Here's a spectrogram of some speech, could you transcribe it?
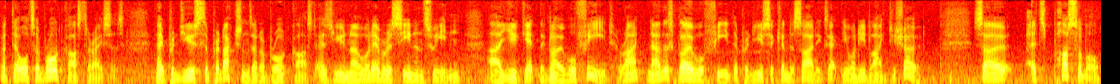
but they also broadcast the races. They produce the productions that are broadcast. As you know, whatever is seen in Sweden, uh, you get the global feed, right? Now, this global feed, the producer can decide exactly what he'd like to show. So it's possible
